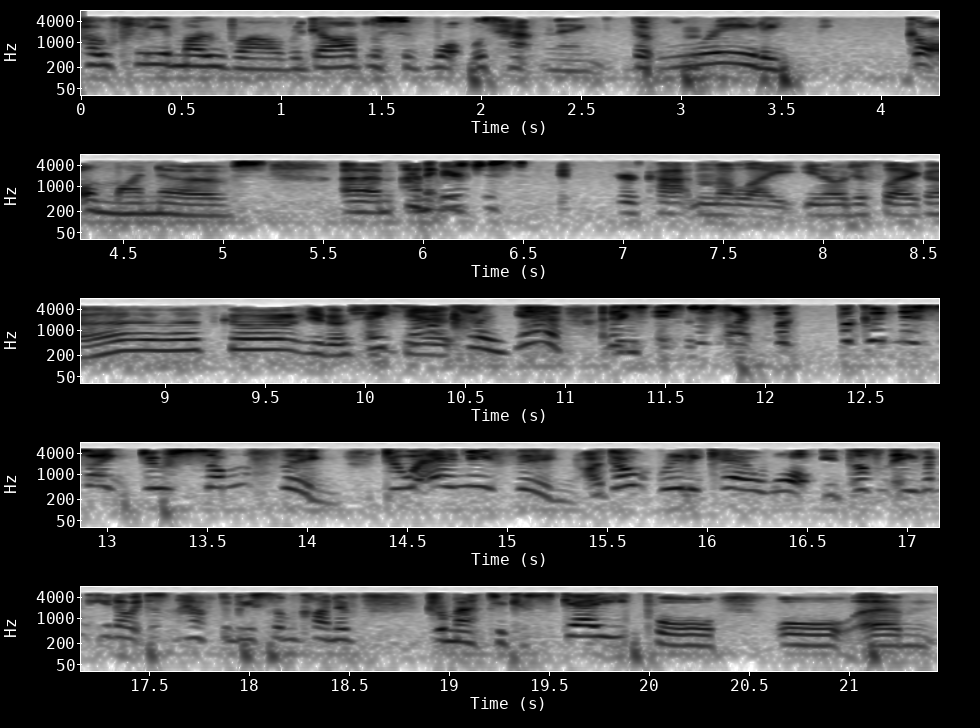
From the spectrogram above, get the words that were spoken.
totally immobile, regardless of what was happening, that really got on my nerves. Um, and it was just you're caught in the light, you know, just like, oh, let's go, you know, she exactly, can't. yeah. And it's, it's just like, for, for goodness sake, do something, do anything. I don't really care what. It doesn't even, you know, it doesn't have to be some kind of dramatic escape or or um,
